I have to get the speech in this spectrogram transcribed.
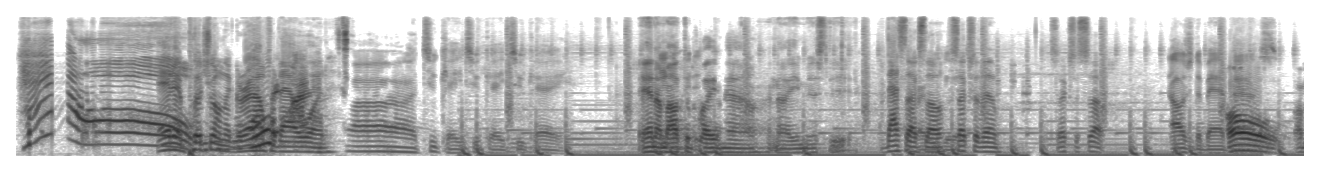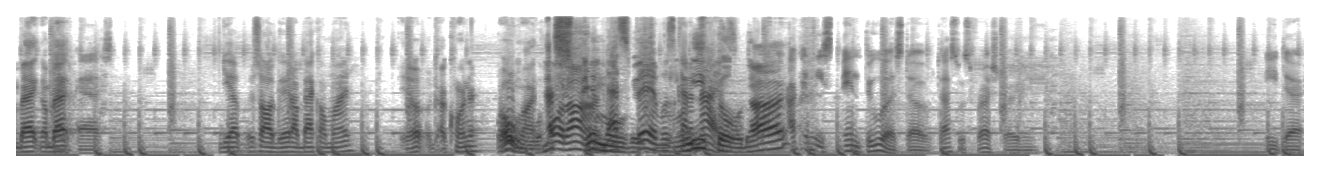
How? And it put you on the ground for that one. Uh, 2K, 2K, 2K. And I'm out to no play now. Now you missed it. That sucks though. Alright, we good. Sucks for them. Sucks to suck. That was the bad pass. Oh, I'm back. I'm Bad back. pass. Yep, it's all good. I'm back on mine. Yep. I got corner. Oh my. Ooh, That hold on. spin That move spin was kinda nice. dog. How can he spin through us though? That's what's frustrating. Need that.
